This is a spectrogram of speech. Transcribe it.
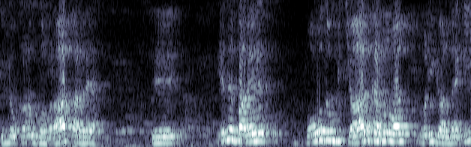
ਕਿ ਲੋਕਾਂ ਨੂੰ ਗੁੰਮਰਾਹ ਕਰ ਰਿਹਾ ਹੈ। ਤੇ ਇਹਦੇ ਬਾਰੇ ਬਹੁਤ ਵਿਚਾਰ ਕਰਨ ਵਾਲੀ ਗੱਲ ਹੈ ਕਿ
